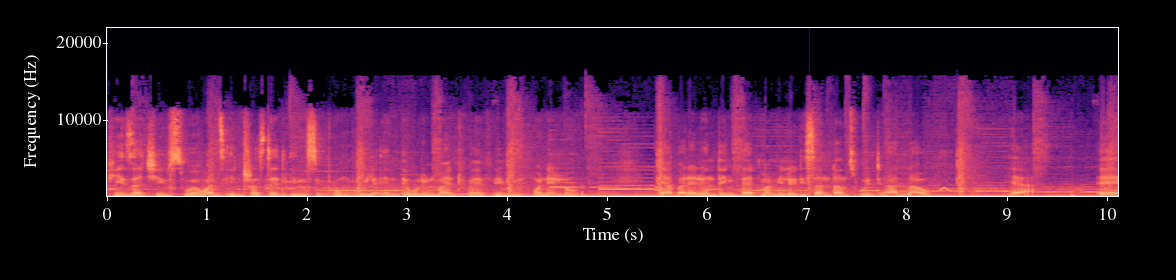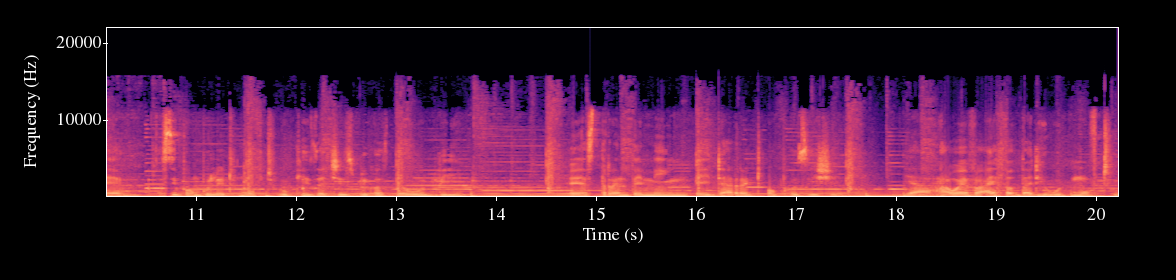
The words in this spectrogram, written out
Kaizer Chiefs were once interested in Sipho Mbule and they wouldn't mind to have him on a loan. Yeah, but I don't think that Mamelodi Sundowns would allow, yeah, um, Sipho Mbule to move to Kaizer Chiefs because there would be uh, strengthening a direct opposition. Yeah. However, I thought that he would move to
